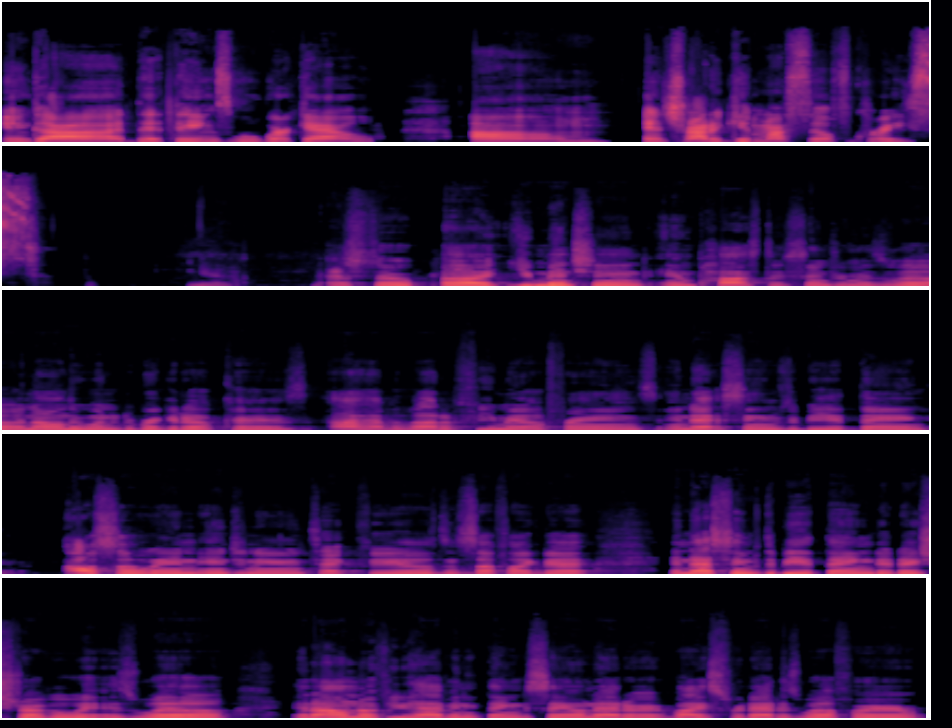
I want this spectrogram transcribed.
in God that things will work out um, and try to give myself grace. Yeah. That's dope. Uh, you mentioned imposter syndrome as well, and I only wanted to bring it up because I have a lot of female friends, and that seems to be a thing. Also in engineering, tech fields, and mm-hmm. stuff like that, and that seems to be a thing that they struggle with as well. And I don't know if you have anything to say on that or advice for that as well for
